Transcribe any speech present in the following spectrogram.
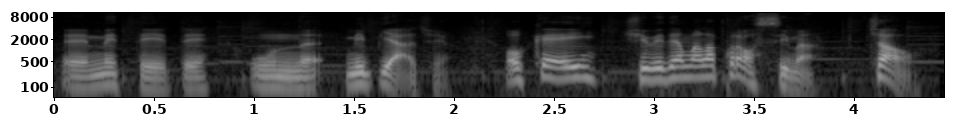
eh, mettete un mi piace. Ok? Ci vediamo alla prossima, ciao!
